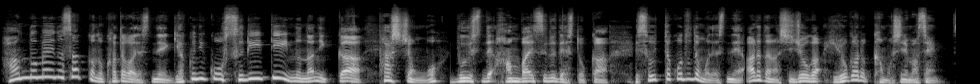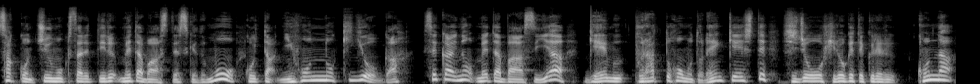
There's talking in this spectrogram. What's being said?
ハンドメイド作家の方がですね、逆にこう 3D の何かファッションをブースで販売するですとか、そういったことでもですね、新たな市場が広がるかもしれません。昨今注目されているメタバースですけども、こういった日本の企業が世界のメタバースやゲーム、プラットフォームと連携して市場を広げてくれる。こんな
